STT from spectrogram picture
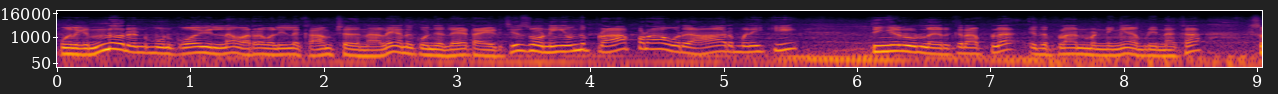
உங்களுக்கு இன்னும் ரெண்டு மூணு கோவில்லாம் வர வழியில் காமிச்சதுனால எனக்கு கொஞ்சம் லேட் ஆகிடுச்சு ஸோ நீங்கள் வந்து ப்ராப்பராக ஒரு ஆறு மணிக்கு திங்களூரில் இருக்கிறாப்புல இதை பிளான் பண்ணீங்க அப்படின்னாக்கா ஸோ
